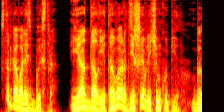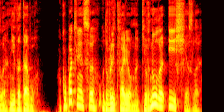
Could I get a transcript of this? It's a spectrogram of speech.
Сторговались быстро. Я отдал ей товар дешевле, чем купил. Было не до того. Покупательница удовлетворенно кивнула и исчезла.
